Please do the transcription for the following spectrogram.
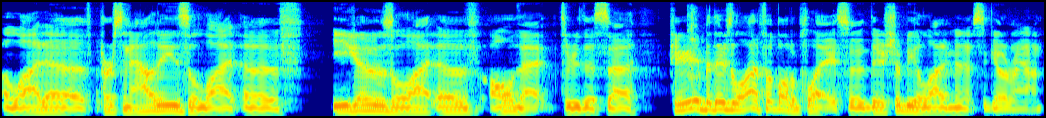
a lot of personalities, a lot of egos, a lot of all of that through this uh, period. But there's a lot of football to play, so there should be a lot of minutes to go around.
